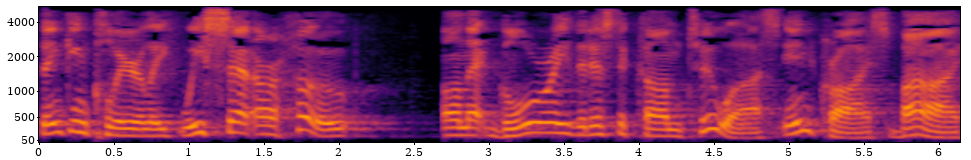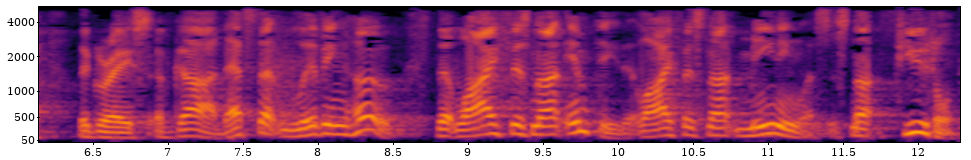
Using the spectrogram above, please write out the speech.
thinking clearly, we set our hope on that glory that is to come to us in Christ by the grace of God. That's that living hope that life is not empty, that life is not meaningless, it's not futile.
